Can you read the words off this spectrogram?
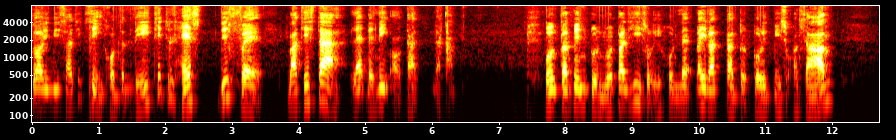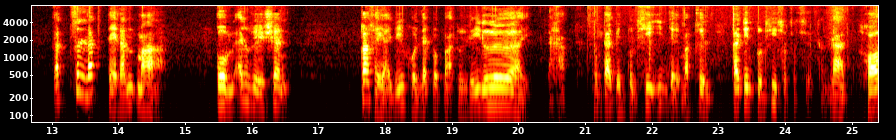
โดยมีสมาชิกสี่คนดังนี้ทิทเฮสดิฟเฟบาติสตาและเดนนี่ออตันนะครับวมกันเป็นกลุ่มหน่วยปั้นที่ส่งอิทธิพลและได้รับการเติบโตในปี 2003และซึ่งนับแต่นั้นมากลม Association ก็ขยายอิทธิพลและบทบาทโดยเรื่อยๆนะครับ มันกลายเป็นจุดที่ยิ่งใหญ่มากขึ้นกลายเป็นจุดที่สดสดกันได้เพราะ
